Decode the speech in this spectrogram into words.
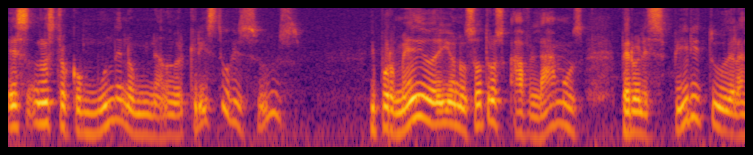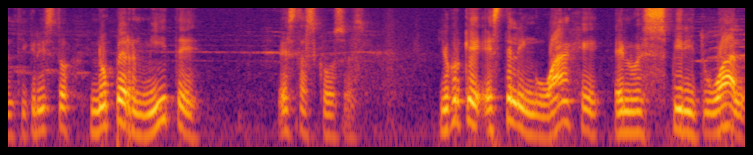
es, nuestro común denominador, Cristo Jesús. Y por medio de ello nosotros hablamos, pero el espíritu del anticristo no permite estas cosas. Yo creo que este lenguaje en lo espiritual,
